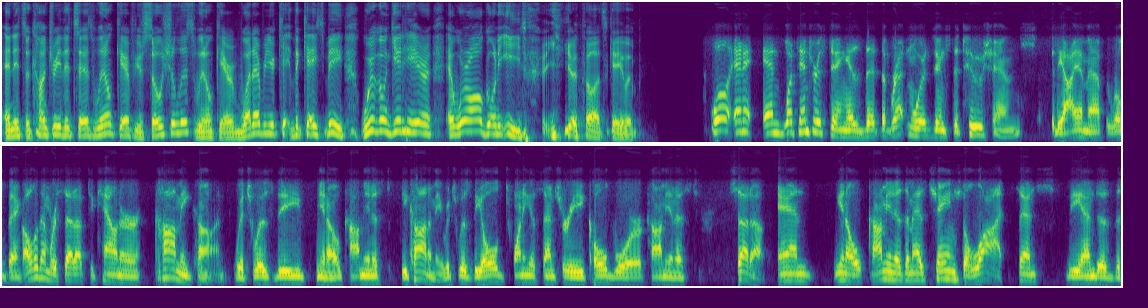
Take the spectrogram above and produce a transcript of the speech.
And it's a country that says we don't care if you're socialist, we don't care whatever your the case be. We're going to get here and we're all going to eat. your thoughts, Caleb? Well, and it, and what's interesting is that the Bretton Woods institutions, the IMF, the World Bank, all of them were set up to counter Comecon, which was the you know communist economy, which was the old 20th century Cold War communist setup. And you know, communism has changed a lot since the end of the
